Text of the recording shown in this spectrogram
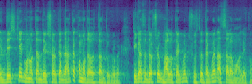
এই দেশকে গণতান্ত্রিক সরকারের হাতে ক্ষমতা হস্তান্তর করবেন। ঠিক আছে দর্শক, ভালো থাকবেন, সুস্থ থাকবেন। আসসালামু আলাইকুম।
